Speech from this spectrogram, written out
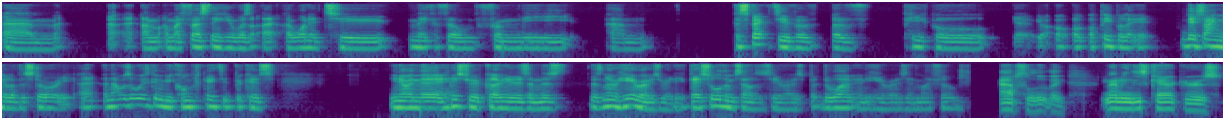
Um, and my first thinking was I, I wanted to make a film from the um, perspective of of people uh, of, of people this angle of the story, and that was always going to be complicated because you know in the history of colonialism, there's there's no heroes really. They saw themselves as heroes, but there weren't any heroes in my film. Absolutely. And I mean, these characters,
